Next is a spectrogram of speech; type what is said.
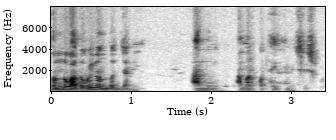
ধন্যবাদ, অভিনন্দন জানিয়ে আমি আমার কথা এখানে শেষ করছি।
